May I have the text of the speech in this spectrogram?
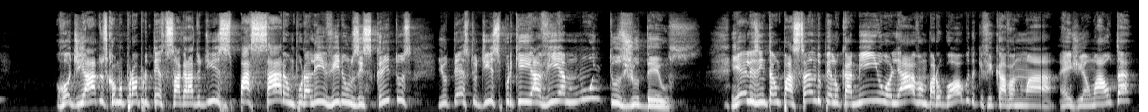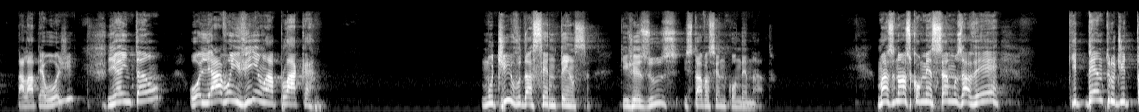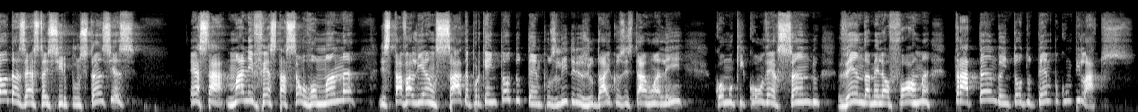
rodeados, como o próprio texto sagrado diz, passaram por ali, viram os escritos, e o texto diz porque havia muitos judeus. E eles então, passando pelo caminho, olhavam para o Gólgota, que ficava numa região alta, está lá até hoje. E então olhavam e viam a placa, motivo da sentença, que Jesus estava sendo condenado. Mas nós começamos a ver que dentro de todas estas circunstâncias, essa manifestação romana estava aliançada, porque em todo o tempo os líderes judaicos estavam ali como que conversando, vendo a melhor forma, tratando em todo o tempo com Pilatos.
